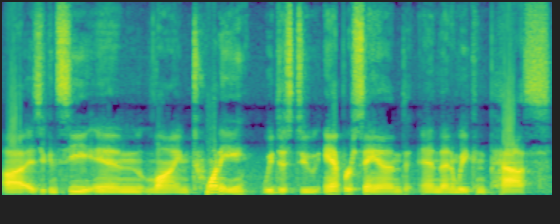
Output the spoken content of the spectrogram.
uh, as you can see in line 20, we just do ampersand, and then we can pass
